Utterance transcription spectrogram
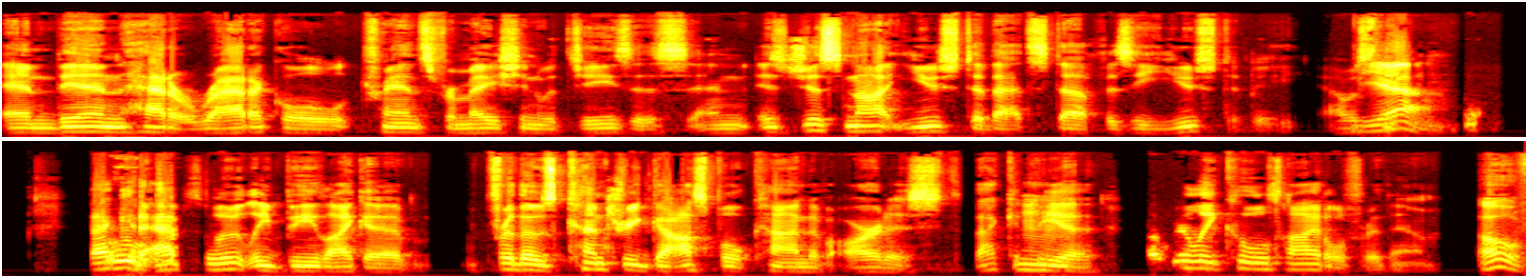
and then had a radical transformation with Jesus and is just not used to that stuff as he used to be. I was Yeah. thinking, that could Ooh. absolutely be like a for those country gospel kind of artists. That could be hmm. a, a really cool title for them. Oh,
